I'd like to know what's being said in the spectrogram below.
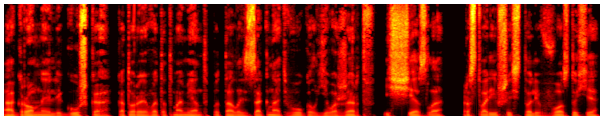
а огромная лягушка, которая в этот момент пыталась загнать в угол его жертв, исчезла, растворившись то ли в воздухе,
